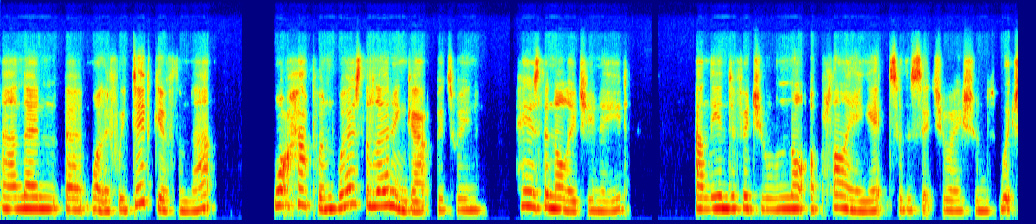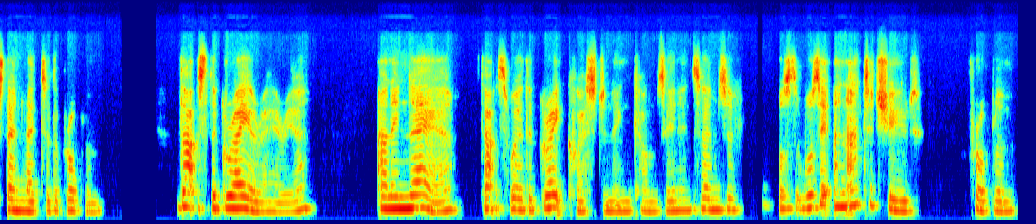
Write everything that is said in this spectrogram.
And then uh, well if we did give them that what happened? Where's the learning gap between here's the knowledge you need and the individual not applying it to the situation which then led to the problem? That's the grayer area. And in there that's where the great questioning comes in in terms of was, was it an attitude problem?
